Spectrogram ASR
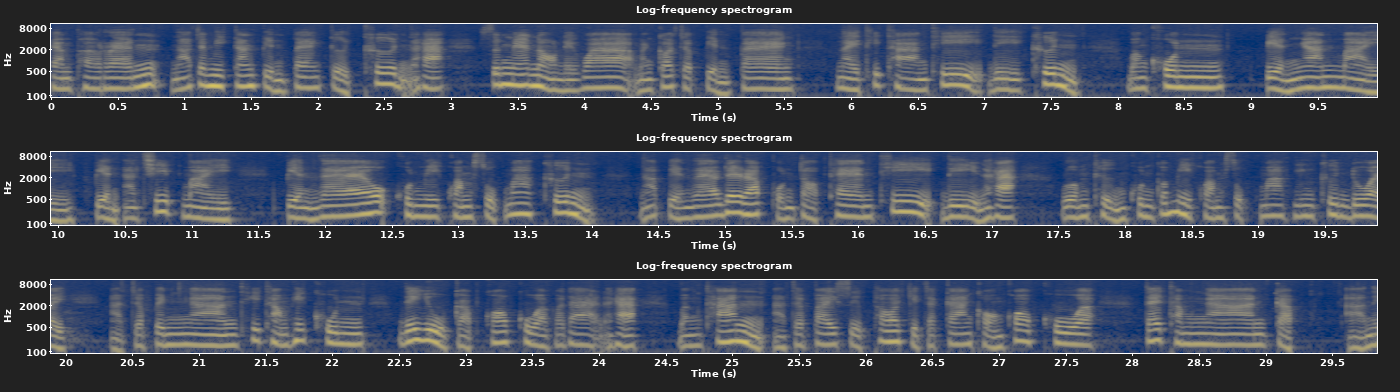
temperance นะจะมีการเปลี่ยนแปลงเกิดขึ้นนะคะ ซึ่งแน่นอนเลยว่ามันก็จะเปลี่ยนแปลงในทิศทางที่ดีขึ้น บางคนเปลี่ยนงานใหม่ เปลี่ยนอาชีพใหม่ เปลี่ยนแล้วคุณมีความสุขมากขึ้นนะเปลี่ยนแล้วได้รับผลตอบแทนที่ดีนะคะ รวมถึงคุณก็มีความสุขมากยิ่งขึ้นด้วย อาจจะเป็นงานที่ทำให้คุณได้อยู่กับครอบครัวก็ได้นะคะ บางท่านอาจจะไปสืบทอดกิจการของครอบครัว ได้ทำงานกับใน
